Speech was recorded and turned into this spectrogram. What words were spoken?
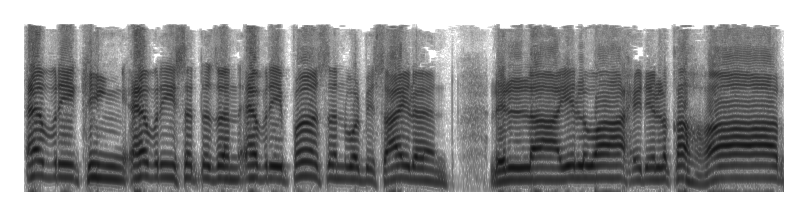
Every king, every citizen, every person will be silent. Lillahil wahidil qahhar.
